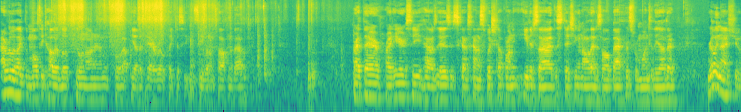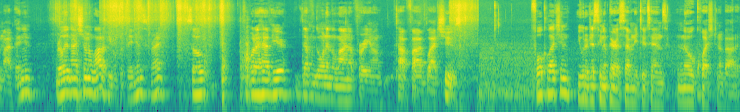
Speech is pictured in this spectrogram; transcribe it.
I really like the multicolored look going on and I'm going to pull out the other pair real quick just so you can see what I'm talking about. Right there, right here, see how it is? It's kind of, kind of switched up on either side. The stitching and all that is all backwards from one to the other. Really nice shoe in my opinion. Really nice shoe in a lot of people's opinions, right? So, what I have here, definitely going in the lineup for, you know, top five black shoes. Full collection, you would have just seen a pair of 7210s. No question about it.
